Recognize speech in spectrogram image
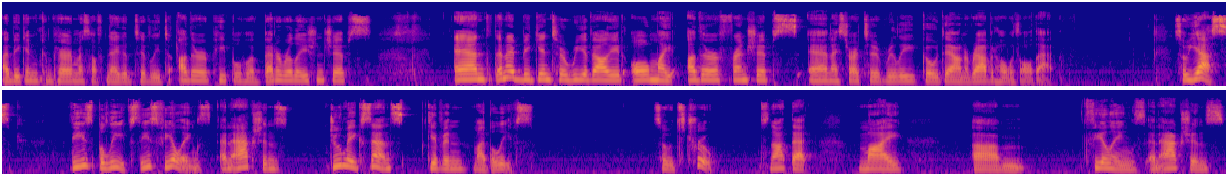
I begin comparing myself negatively to other people who have better relationships. And then I begin to reevaluate all my other friendships and I start to really go down a rabbit hole with all that. So, yes, these beliefs, these feelings, and actions do make sense given my beliefs. So, it's true. It's not that my um, feelings and actions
